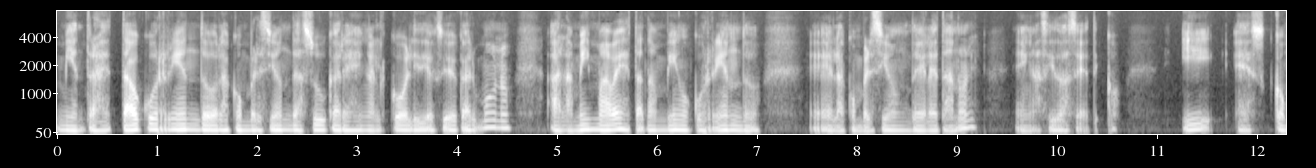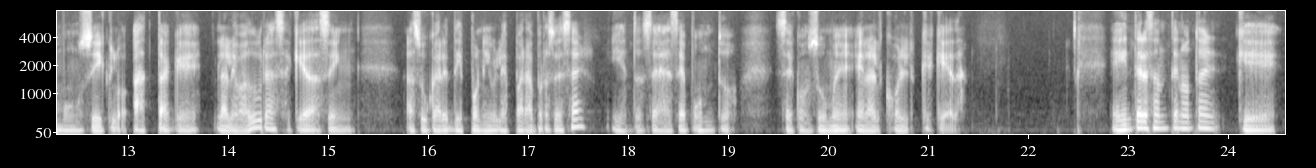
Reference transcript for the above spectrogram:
mientras está ocurriendo la conversión de azúcares en alcohol y dióxido de carbono, a la misma vez está también ocurriendo eh, la conversión del etanol en ácido acético. Y es como un ciclo hasta que la levadura se queda sin azúcares disponibles para procesar y entonces a ese punto se consume el alcohol que queda. Es interesante notar que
